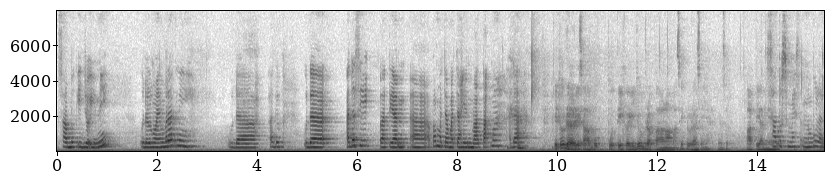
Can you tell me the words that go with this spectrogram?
sabuk ijo ini udah lumayan berat nih. Udah aduh udah ada sih latihan eh, apa macam-macahin batak mah ada Itu dari sabuk putih ke hijau berapa lama sih durasinya? Yusuf? Latihannya? satu semester enam bulan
